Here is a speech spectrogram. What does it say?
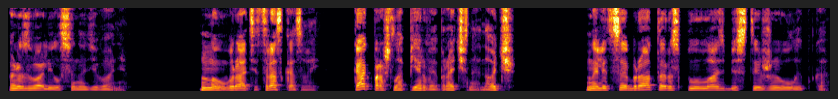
развалился на диване. «Ну, братец, рассказывай, как прошла первая брачная ночь?» На лице брата расплылась бесстыжая улыбка.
